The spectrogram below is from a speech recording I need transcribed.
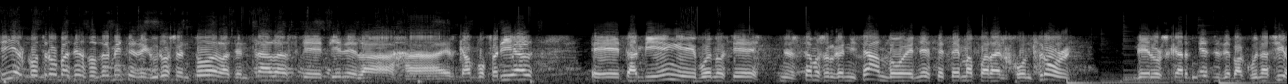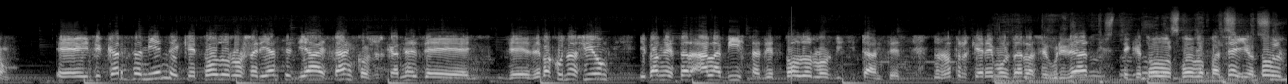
Sí, el control va a ser totalmente riguroso en todas las entradas que tiene la, el campo ferial. Eh, también, eh, bueno, nos estamos organizando en este tema para el control de los carnetes de vacunación. Eh, indicar también de que todos los feriantes ya están con sus carnes de, de, vacunación y van a estar a la vista de todos los visitantes. Nosotros queremos dar la seguridad de que todo el pueblo paseño, todo el,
